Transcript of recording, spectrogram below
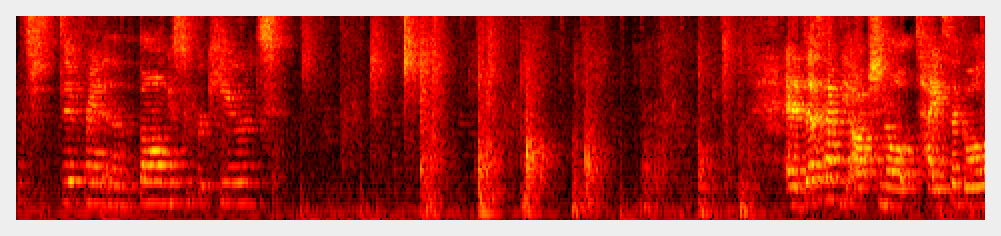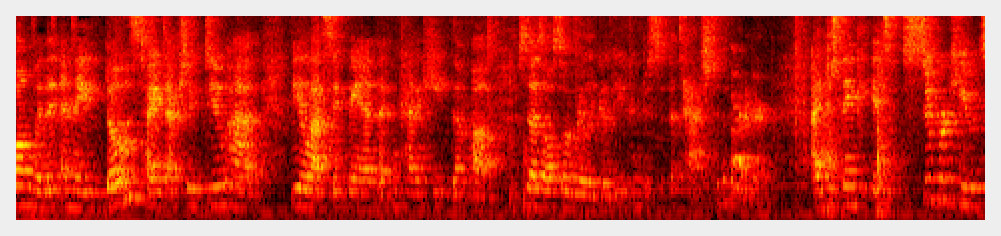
It's just different and then the thong is super cute. And it does have the optional tights that go along with it and they those tights actually do have the elastic band that can kind of keep them up. So that's also really good that you can just attach to the garter. I just think it's super cute.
